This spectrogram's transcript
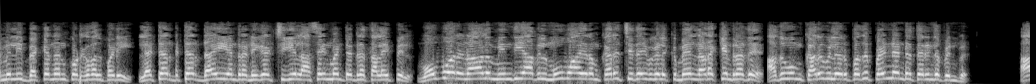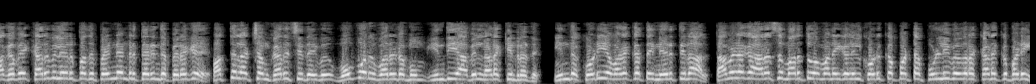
எமிலி பெக்கனன் தகவல் படி லெட்டர் லெட்டர் டை என்ற நிகழ்ச்சியில் அசைன்மெண்ட் என்ற தலைப்பில் ஒவ்வொரு நாளும் இந்தியாவில் மூவாயிரம் கருச்சிதைவுகளுக்கு மேல் நடக்கின்றது. அதுவும் கருவில் இருப்பது பெண் என்று தெரிந்த பின்பு. ஆகவே கருவில் இருப்பது பெண் என்று தெரிந்த பிறகு பத்து லட்சம் கருச்சிதைவு ஒவ்வொரு வருடமும் இந்தியாவில் நடக்கின்றது. இந்த கொடிய வழக்கத்தை நிறுத்தினால் தமிழக அரசு மருத்துவமனைகளில் கொடுக்கப்பட்ட புள்ளி விவர கணக்குப்படி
